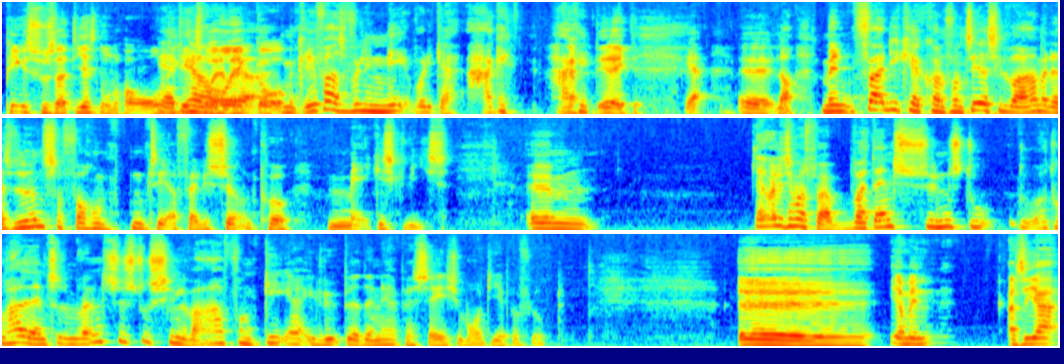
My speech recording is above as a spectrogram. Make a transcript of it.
Pegasus de har sådan nogle hårde. ja, det, det tror jeg heller ikke går. Men griffer har selvfølgelig en næb, hvor de kan hakke. Hakke. Ja, det er rigtigt. Ja, øh, nå. Men før de kan konfrontere Silvara med deres viden, så får hun dem til at falde i søvn på magisk vis. Øhm, jeg kan godt lige at spørge, hvordan synes du, du, du har antydet, men hvordan synes du Silvara fungerer i løbet af den her passage, hvor de er på flugt? Øh, jamen, altså jeg...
